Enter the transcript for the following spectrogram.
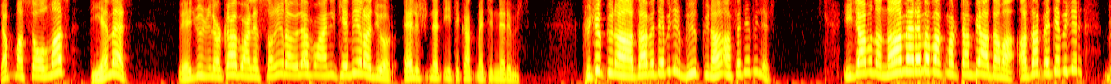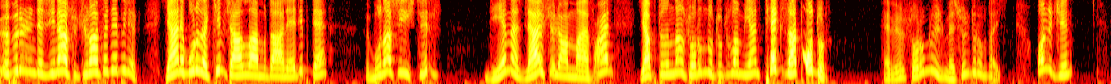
Yapmazsa olmaz diyemez. Ve yecüzül akabu ales sagira ve lefu anil kebira diyor ehl sünnet itikat metinlerimiz. Küçük günahı azap edebilir, büyük günahı affedebilir. İcabında namereme bakmaktan bir adama azap edebilir, öbürünün de zina suçunu affedebilir. Yani burada kimse Allah'a müdahale edip de bu nasıl iştir diyemez. La yüselü amma efal yaptığından sorumlu tutulamayan tek zat odur. Hepimiz sorumluyuz, mesul durumdayız. Onun için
